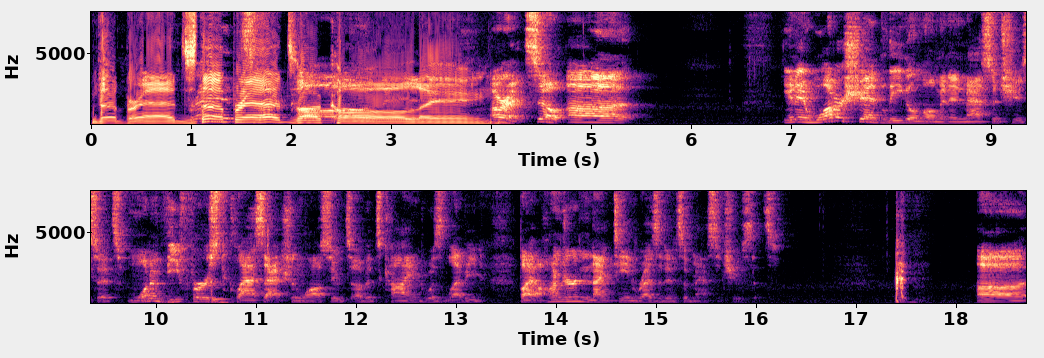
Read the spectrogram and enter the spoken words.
The breads, the Breads breads are are calling. All right, so uh, in a watershed legal moment in Massachusetts, one of the first class action lawsuits of its kind was levied by 119 residents of Massachusetts. Uh,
